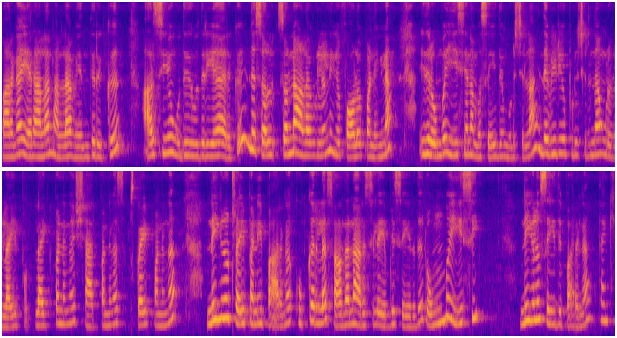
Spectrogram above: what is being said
பாருங்கள் இறாலாம் நல்லா வெந்திருக்கு. அரிசியும் உதிரி உதிரியாக இருக்குது இந்த சொல் சொன்ன அளவுகளை நீங்கள் ஃபாலோ பண்ணிங்கன்னா இது ரொம்ப ஈஸியாக நம்ம செய்து முடிச்சிடலாம். இந்த வீடியோ பிடிச்சிருந்தா உங்களுக்கு லைக் லைக் பண்ணுங்கள் ஷேர் பண்ணுங்கள் சப்ஸ்கிரைப் பண்ணுங்கள் நீங்களும் ட்ரை பண்ணி பாருங்கள் குக்கரில் சாதாரண அரிசியில் எப்படி செய்கிறது ரொம்ப ஈஸி நீங்களும் செய்து பாருங்கள் தேங்க்யூ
